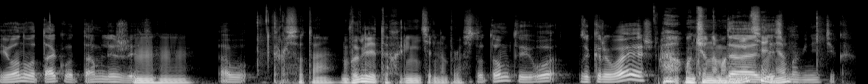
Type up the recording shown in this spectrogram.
и он вот так вот там лежит. Мгм. А во- Красота. Выглядит охренительно просто. потом ты его закрываешь. А, Он что, на да, магните, здесь нет? магнитик.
